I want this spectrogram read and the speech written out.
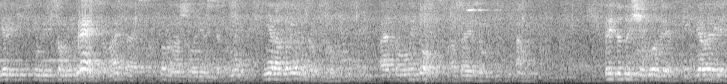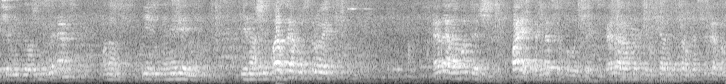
юридическим лицом является, но это структура нашего университета. Мы неразрывны друг с другом. Поэтому мы долго с профсоюзом там, в предыдущие годы говорили, чем мы должны заняться. У нас есть намерение и наши базы обустроить. Когда работаешь в паре, тогда все получается. Когда работаешь каждый сам для себя, ну,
